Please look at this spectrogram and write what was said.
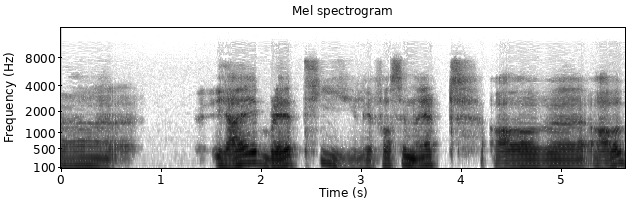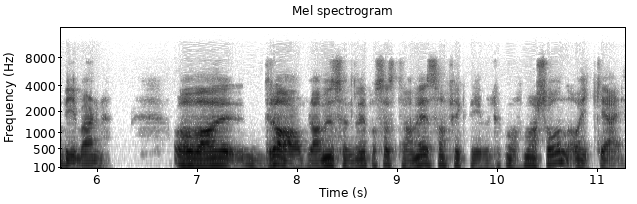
Uh, jeg ble tidlig fascinert av, av Bibelen. Og var drabla misunnelig på søstera mi som fikk bibel til konfirmasjon, og ikke jeg.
